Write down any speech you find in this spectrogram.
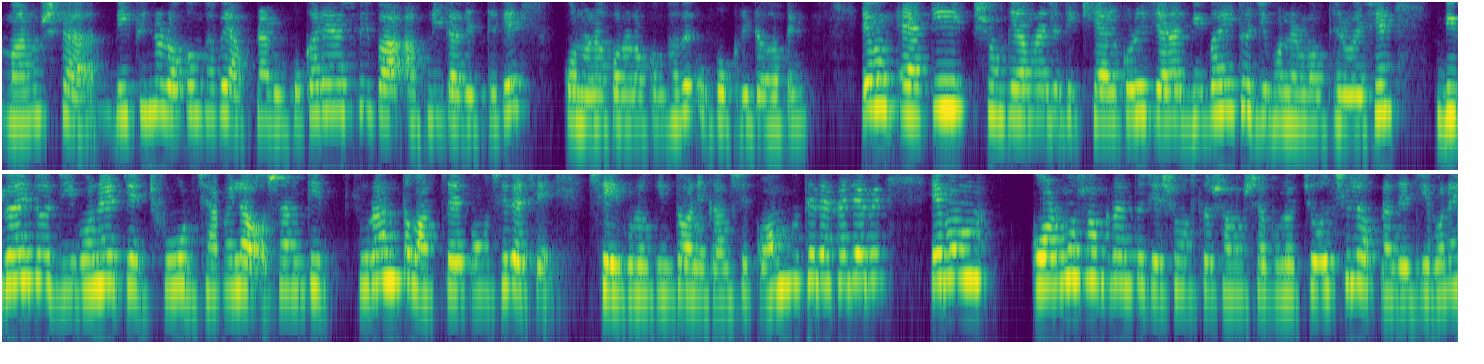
মানুষরা বিভিন্ন রকম ভাবে আপনার উপকারে আসবে বা আপনি তাদের থেকে কোনো না কোনো রকম ভাবে উপকৃত হবেন। এবং একই সঙ্গে আমরা যদি খেয়াল করি, যারা বিবাহিত জীবনের মধ্যে রয়েছেন, বিবাহিত জীবনের যে ঝুট, ঝামেলা, অশান্তি চূড়ান্ত মাত্রায় পৌঁছে গেছে, সেইগুলো কিন্তু অনেকাংশে কম হতে দেখা যাবে এবং কর্ম সংক্রান্ত যে সমস্ত সমস্যাগুলো চলছিল আপনাদের জীবনে,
